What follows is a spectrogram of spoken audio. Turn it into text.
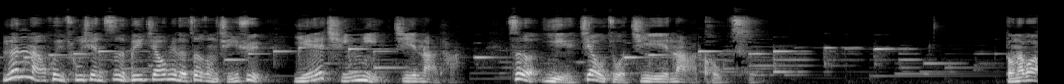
仍然会出现自卑、焦虑的这种情绪，也请你接纳它，这也叫做接纳口吃。懂了不？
